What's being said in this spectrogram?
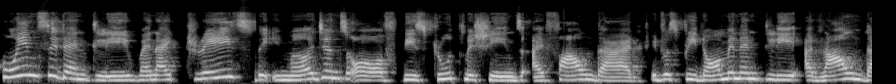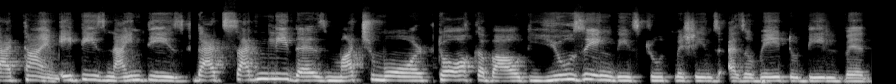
coincidentally, when I traced the emergence of these truth machines, I found that it was predominantly around that time, 80s, 90s, that suddenly there's much more talk about using these truth machines as a way to deal with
